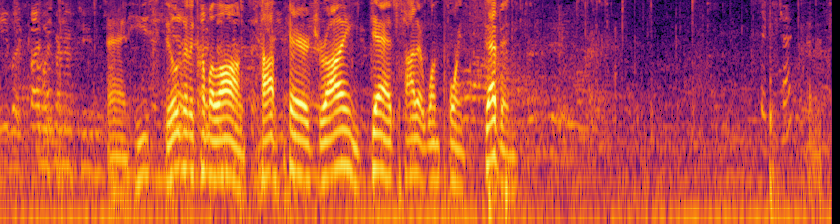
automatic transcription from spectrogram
Need like five Flip cents. NFTs or something. And he's still going to come along. Top pair drawing dead, pot at 1.7. Six check. And it's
